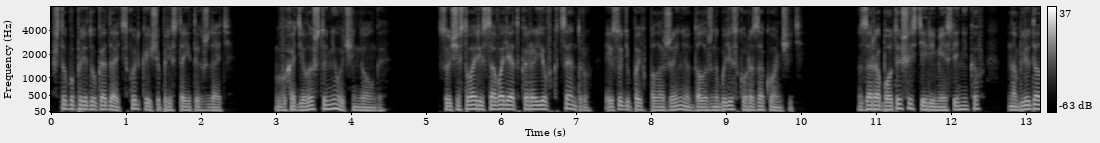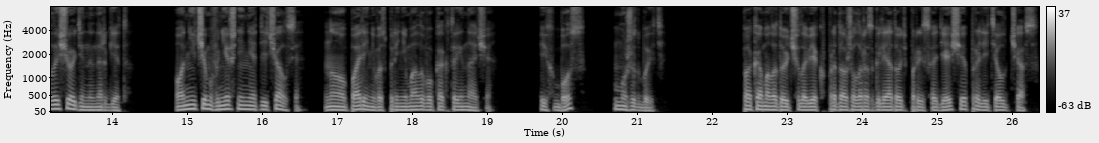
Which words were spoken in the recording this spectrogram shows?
чтобы предугадать, сколько еще предстоит их ждать. Выходило, что не очень долго. Существа рисовали от краев к центру, и, судя по их положению, должны были скоро закончить. За работой шести ремесленников наблюдал еще один энергет. Он ничем внешне не отличался, но парень воспринимал его как-то иначе. Их босс? Может быть. Пока молодой человек продолжал разглядывать происходящее, пролетел час.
